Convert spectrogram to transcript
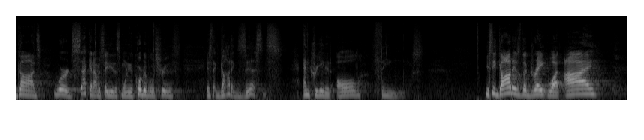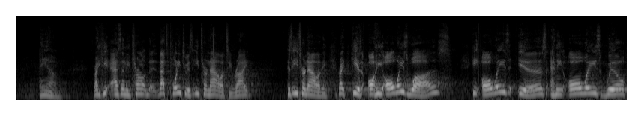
God's word. Second, I would say to you this morning, a core biblical truth is that God exists and created all things. You see, God is the great what? I am. Right? He as an eternal, that's pointing to his eternality, right? His eternality, right? He is he always was, He always is and he always will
